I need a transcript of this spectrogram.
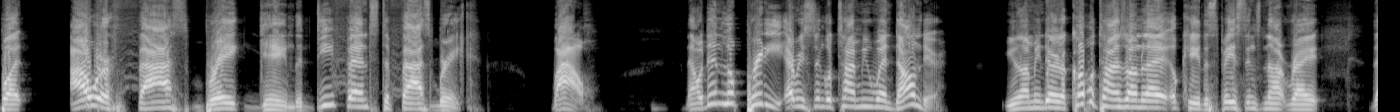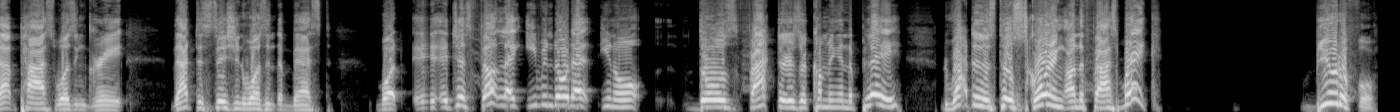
But our fast break game, the defense to fast break. Wow. Now it didn't look pretty every single time we went down there. You know, I mean, there are a couple times I'm like, okay, the spacing's not right. That pass wasn't great. That decision wasn't the best. But it, it just felt like even though that, you know, those factors are coming into play, the Raptors are still scoring on the fast break. Beautiful.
